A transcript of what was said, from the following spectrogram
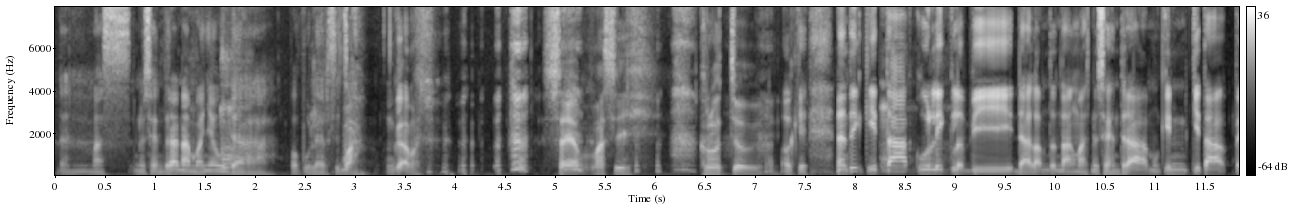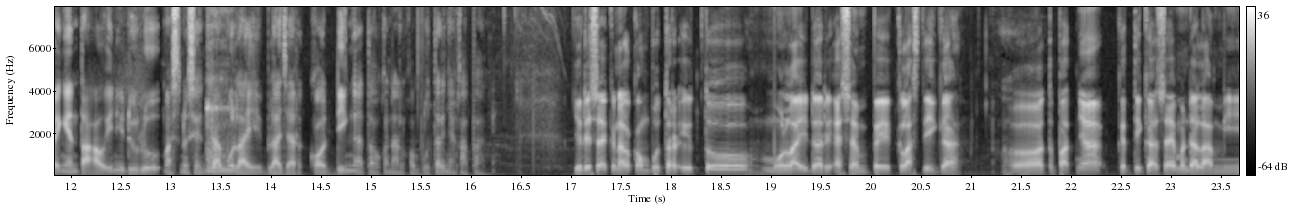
Dan Mas Nusendra namanya udah populer sejak. Wah, enggak Mas. saya masih kroco. Ini. Oke, nanti kita kulik lebih dalam tentang Mas Nusendra. Mungkin kita pengen tahu ini dulu Mas Nusendra mulai belajar coding atau kenal komputernya kapan? Jadi saya kenal komputer itu mulai dari SMP kelas 3 Eh, Tepatnya ketika saya mendalami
